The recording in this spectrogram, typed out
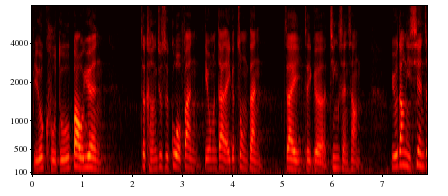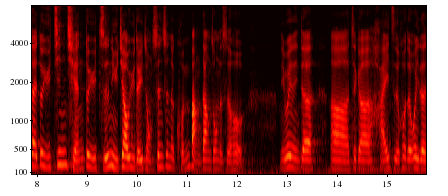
比如苦读抱怨，这可能就是过犯给我们带来一个重担，在这个精神上。比如，当你现在对于金钱、对于子女教育的一种深深的捆绑当中的时候，你为了你的啊这个孩子，或者为了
